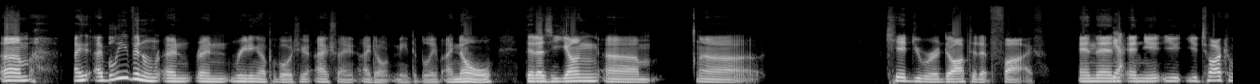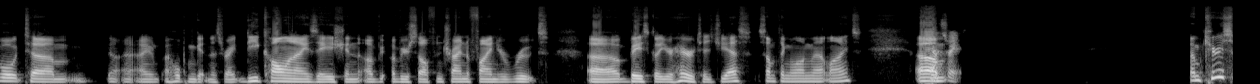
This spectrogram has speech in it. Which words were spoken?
Um, I, I believe in, in in reading up about you. Actually, I, I don't need to believe. I know that as a young um, uh, kid, you were adopted at five, and then Yeah. and you you, you talked about. Um, I, I hope I'm getting this right. Decolonization of of yourself and trying to find your roots, uh, basically your heritage. Yes, something along that lines. Um, That's right. I'm curious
